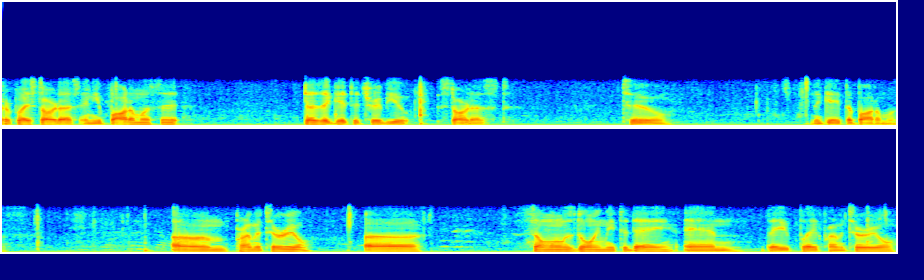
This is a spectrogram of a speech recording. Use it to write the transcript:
or play Stardust and you bottomless it, does it get to tribute Stardust to negate the bottomless? Um, Prime Material. Uh, someone was dueling me today, and they played Prime Material,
